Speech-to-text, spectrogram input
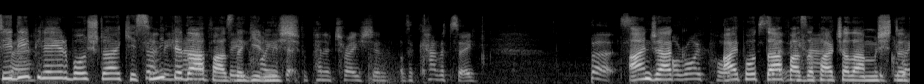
CD player boşluğa kesinlikle daha fazla girmiş. Ancak iPod daha fazla parçalanmıştı.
